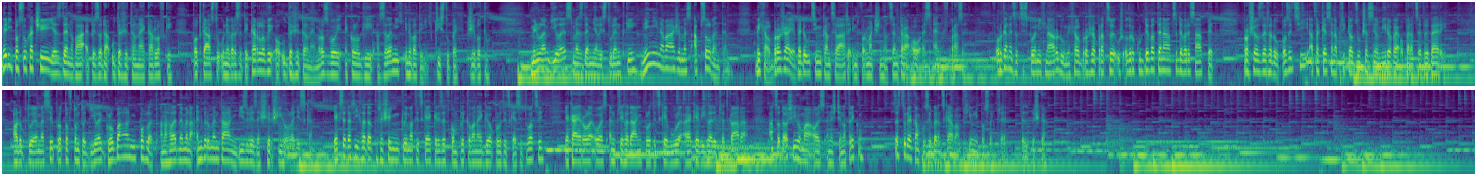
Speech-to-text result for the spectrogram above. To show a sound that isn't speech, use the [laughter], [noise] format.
Milí posluchači, je zde nová epizoda Udržitelné Karlovky, podcastu Univerzity Karlovy o udržitelném rozvoji, ekologii a zelených inovativních přístupech k životu. V minulém díle jsme zde měli studentky, nyní navážeme s absolventem. Michal Broža je vedoucím kanceláře informačního centra OSN v Praze. V Organizaci spojených národů Michal Broža pracuje už od roku 1995. Prošel zde řadou pozicí a také se například zúčastnil mírové operace v Libérii. Adoptujeme si proto v tomto díle globální pohled a nahlédneme na environmentální výzvy ze širšího hlediska. Jak se daří hledat řešení klimatické krize v komplikované geopolitické situaci? Jaká je role OSN při hledání politické vůle a jaké výhledy předkládá? A co dalšího má OSN ještě na triku? Ze studia Campusy Bernská vám příjemný poslech přeje Filip Liška.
